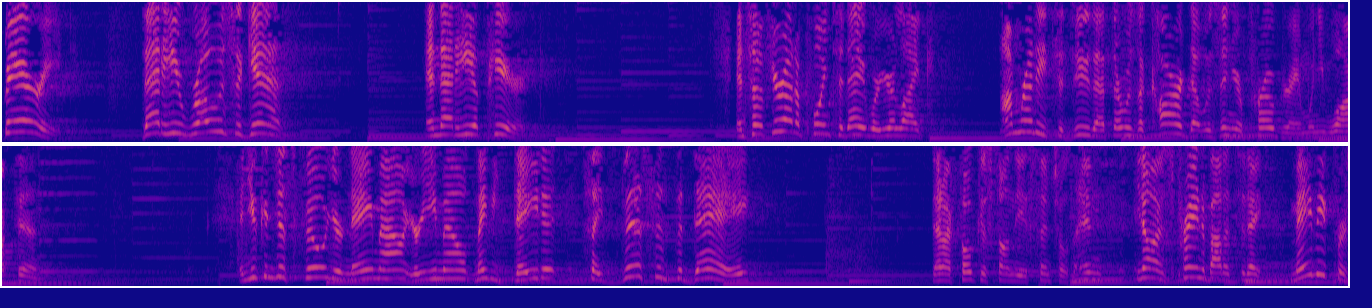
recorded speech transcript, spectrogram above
buried. That he rose again. And that he appeared. And so if you're at a point today where you're like, I'm ready to do that, there was a card that was in your program when you walked in. And you can just fill your name out, your email, maybe date it, say, This is the day that I focused on the essentials. And, you know, I was praying about it today. Maybe for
